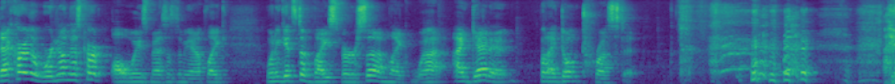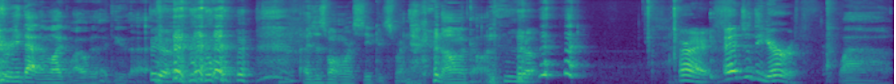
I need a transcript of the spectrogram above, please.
That card, the wording on this card always messes me up. Like when it gets to vice versa, I'm like, wow, I get it, but I don't trust it. I read that and I'm like, why would I do that? Yeah. I just want more secrets for my Necronomicon. yeah. All right, Edge of the Earth. wow.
